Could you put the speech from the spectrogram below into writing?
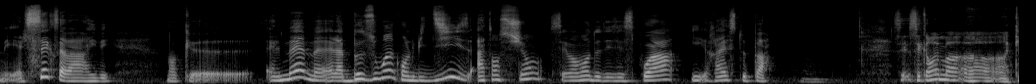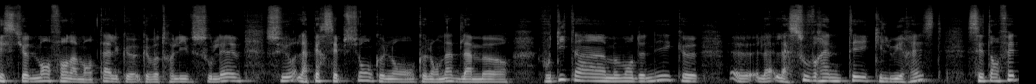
Mais elle sait que ça va arriver. Donc euh, elle-même, elle a besoin qu'on lui dise attention, ces moments de désespoir, ils restent pas. C'est quand même un, questionnement fondamental que, votre livre soulève sur la perception que l'on a de la mort. Vous dites à un moment donné que euh, la, souveraineté qui lui reste, c'est en fait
